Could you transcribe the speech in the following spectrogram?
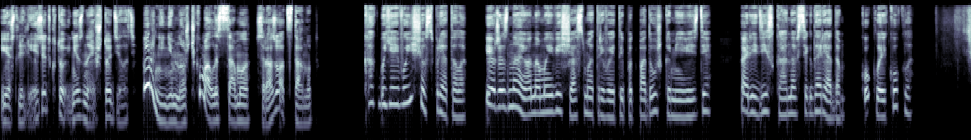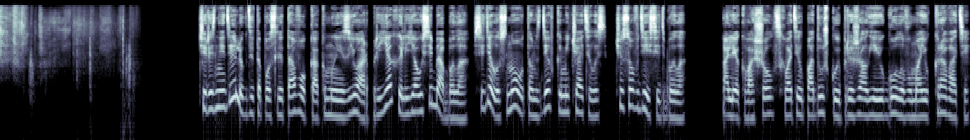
«Если лезет кто и не знает, что делать, пырни немножечко, малость самую, сразу отстанут». Как бы я его еще спрятала? Я же знаю, она мои вещи осматривает и под подушками, и везде. А редиска, она всегда рядом. Кукла и кукла. Через неделю, где-то после того, как мы из ЮАР приехали, я у себя была. Сидела с ноутом, с девками чатилась. Часов десять было. Олег вошел, схватил подушку и прижал ею голову мою к кровати.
